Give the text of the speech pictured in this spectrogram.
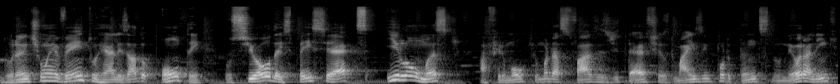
Durante um evento realizado ontem, o CEO da SpaceX, Elon Musk, afirmou que uma das fases de testes mais importantes do Neuralink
